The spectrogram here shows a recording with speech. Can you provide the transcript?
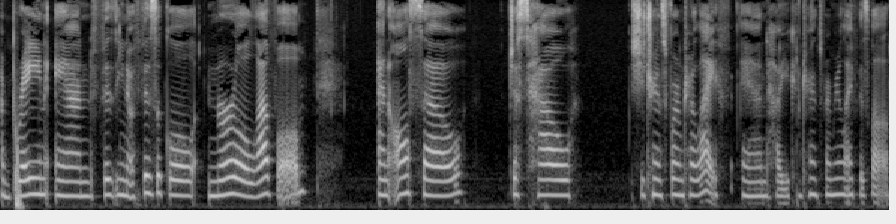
a brain and phys- you know physical neural level and also just how she transformed her life and how you can transform your life as well.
